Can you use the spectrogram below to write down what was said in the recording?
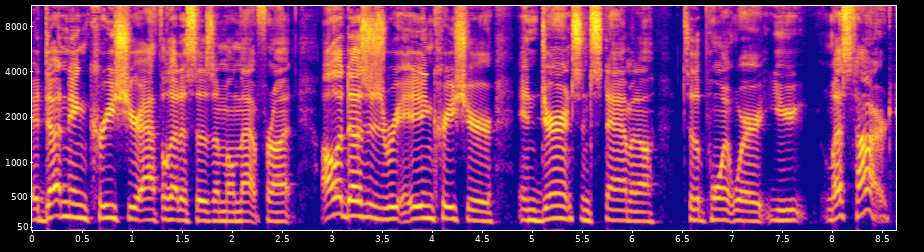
It doesn't increase your athleticism on that front. All it does is re- increase your endurance and stamina to the point where you less tired.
